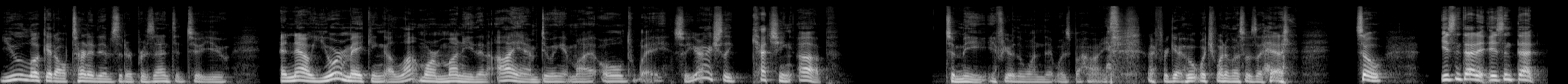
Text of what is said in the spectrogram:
You look at alternatives that are presented to you. And now you're making a lot more money than I am doing it my old way. So you're actually catching up to me if you're the one that was behind. I forget who which one of us was ahead. So isn't that isn't that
